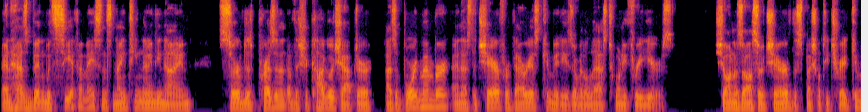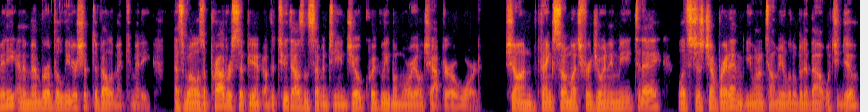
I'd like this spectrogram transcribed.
and has been with CFMA since 1999 served as president of the Chicago chapter, as a board member, and as the chair for various committees over the last 23 years. Shawn is also chair of the Specialty Trade Committee and a member of the Leadership Development Committee, as well as a proud recipient of the 2017 Joe Quigley Memorial Chapter Award. Shawn, thanks so much for joining me today. Let's just jump right in. You want to tell me a little bit about what you do?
